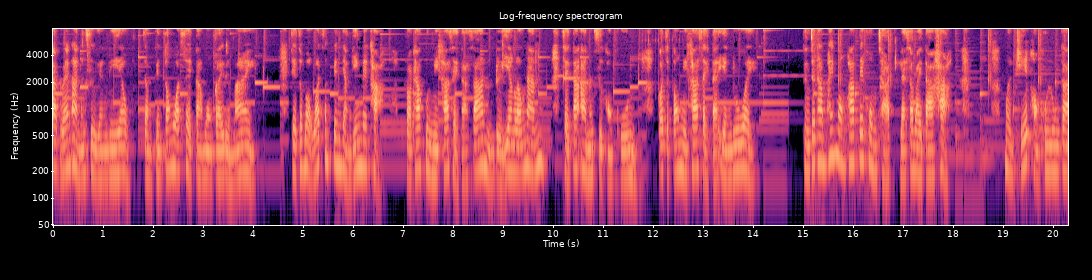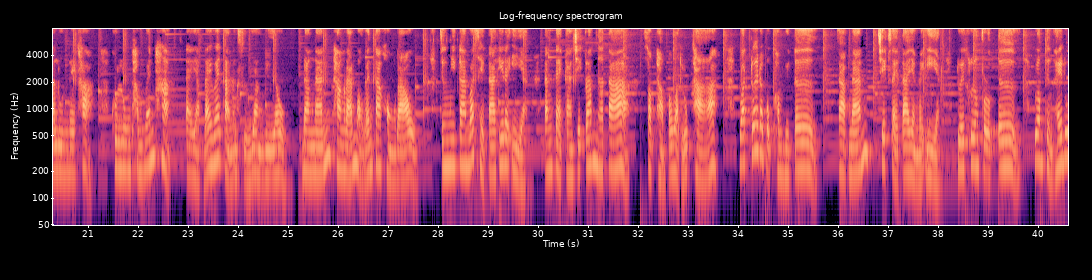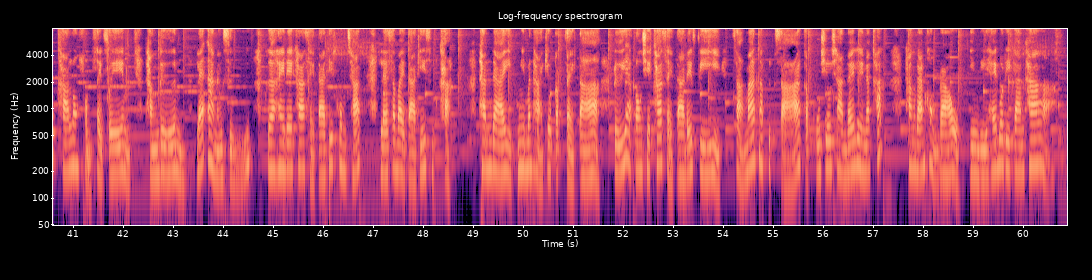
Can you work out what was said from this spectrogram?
ตัดแว่นอ่านหนังสืออย่างเดียวจำเป็นต้องวัดสายตามองไกลหรือไม่เจ๊จะบอกว่าจำเป็นอย่างยิ่งเลยค่ะ เพราะถ้าคุณมีค่าสายตาสั้นหรือเอียงแล้วนั้น สายตาอ่านหนังสือของคุณ ก็จะต้องมีค่าสายตาเอียงด้วย ถึงจะทำให้มองภาพได้คมชัดและสบายตาค่ะ เหมือนเคสของคุณลุงการุณเลยค่ะ คุณลุงทำแว่นหัก แต่อยากได้แว่นอ่านหนังสืออย่างเดียว ดังนั้นทางร้านหมอแว่นตาของเรา จึงมีการวัดสายตาที่ละเอียด ตั้งแต่การเช็คกล้ามเนื้อตา สอบถามประวัติลูกค้า วัดด้วยระบบคอมพิวเตอร์ จากนั้นเช็คสายตาอย่างละเอียดด้วยเครื่องโฟลเตอร์ รวมถึงให้ลูกค้าลองสวมใส่เฟรม ทั้งเดิน และอ่านหนังสือ เพื่อให้ได้ค่าสายตาที่คมชัด และสบายตาที่สุดค่ะ ท่านใดมีปัญหาเกี่ยวกับสายตา หรืออยากลองเช็คค่าสายตาได้ฟรี สามารถมาปรึกษากับผู้เชี่ยวชาญได้เลยนะคะ ทางร้านของเรายินดีให้บริการค่ะ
